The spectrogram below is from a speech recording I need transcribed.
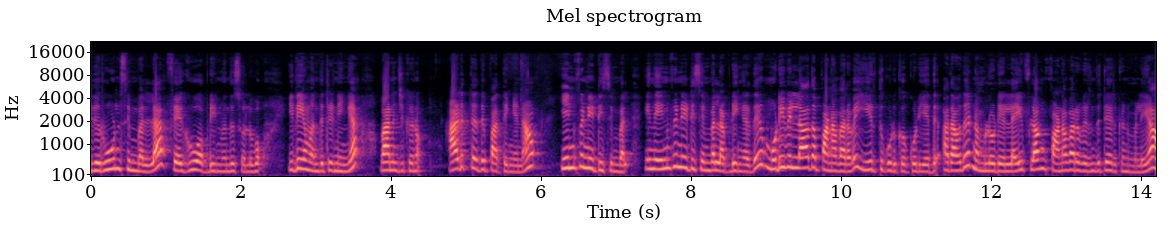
இது ரூன் சிம்பிளில் ஃபெகு அப்படின்னு வந்து சொல்லுவோம். இதையும் வந்துட்டு நீங்கள் வரைஞ்சிக்கணும். அடுத்தது பார்த்திங்கன்னா இன்ஃபினிட்டி சிம்பிள் இந்த இன்ஃபினிட்டி சிம்பிள் அப்படிங்கிறது முடிவில்லாத பணவரவை ஈர்த்து கொடுக்கக்கூடியது. அதாவது நம்மளுடைய லைஃப் லாங் பணவரவு இருந்துகிட்டே இருக்கணும் இல்லையா?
